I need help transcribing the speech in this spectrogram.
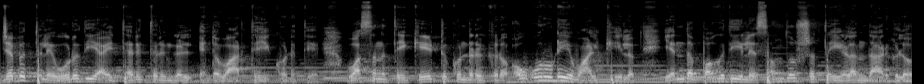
ஜெபத்திலே உறுதியாய் தரித்திருங்கள் என்ற வார்த்தையை கொடுத்தீர். வசனத்தை கேட்டுக்கொண்டிருக்கிற ஒவ்வொருடைய வாழ்க்கையிலும் எந்த பகுதியில் சந்தோஷத்தை இழந்தார்களோ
